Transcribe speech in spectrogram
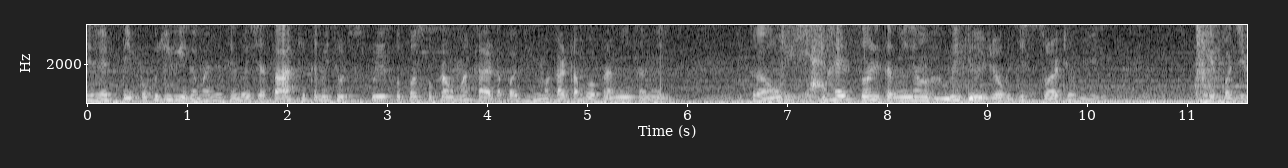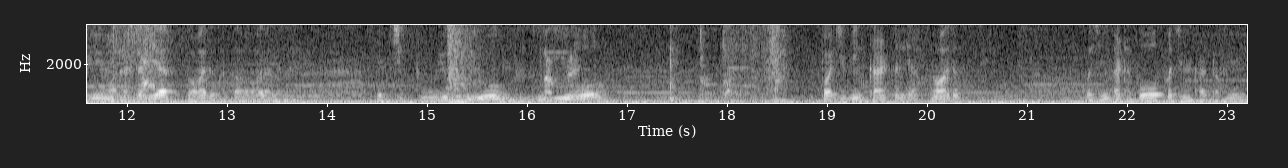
ele é, tem pouco de vida, mas ele tem dois de ataque e também tem outros por isso que eu posso comprar uma carta. Pode vir uma carta boa pra mim também. Então, o Redstone também é um, meio um jogo de sorte, eu vi. Porque pode vir uma carta aleatória toda hora, né? É tipo Yu-Gi-Oh, mano. Yu-Gi-Oh! Pode vir carta aleatória. Pode vir carta boa, pode vir carta ruim.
